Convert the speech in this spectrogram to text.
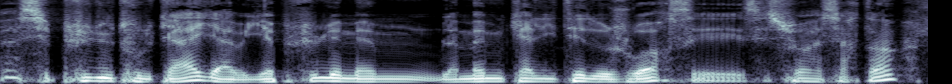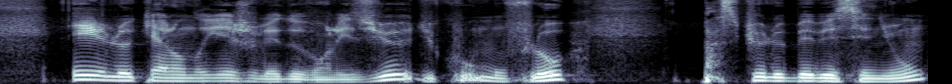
euh, c'est plus du tout le cas. Il y a, a plus les mêmes, la même qualité de joueurs, c'est sûr et certain. Et le calendrier, je l'ai devant les yeux. Du coup, mon flot, parce que le bébé Seignon,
